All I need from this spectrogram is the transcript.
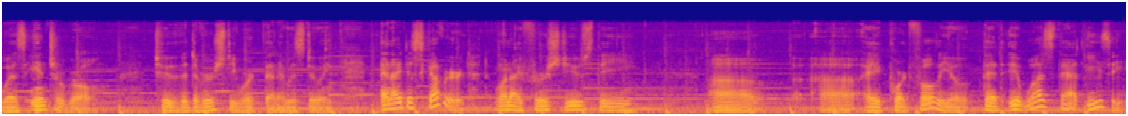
was integral to the diversity work that I was doing. And I discovered when I first used the uh, uh, a portfolio that it was that easy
